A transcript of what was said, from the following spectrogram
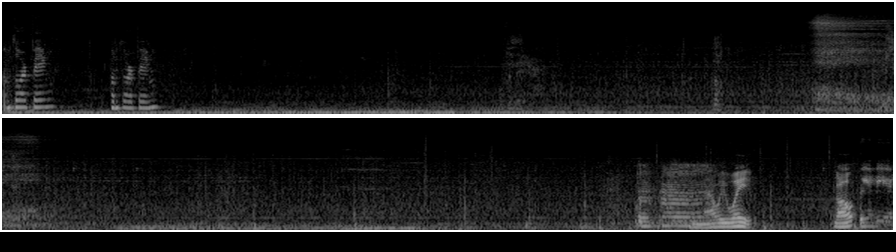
Come to our ping. Come to our ping. Over there. Look. You see that? And now we wait. Oh, We're here.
